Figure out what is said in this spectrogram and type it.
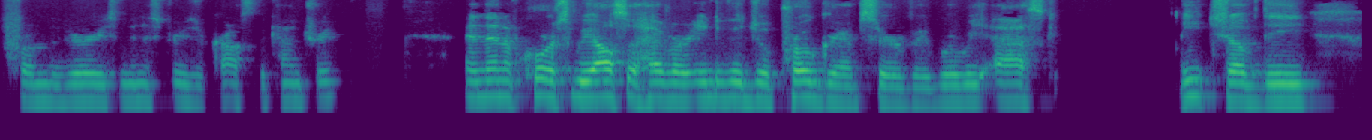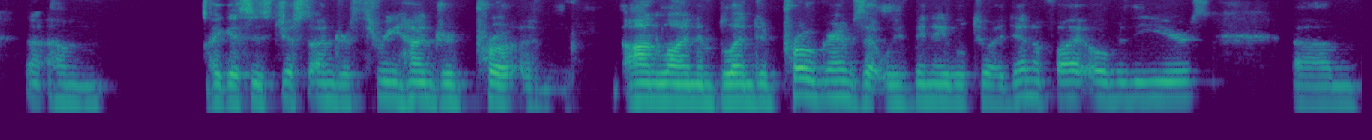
from the various ministries across the country. And then, of course, we also have our individual program survey where we ask each of the, um, I guess it's just under 300 pro, uh, online and blended programs that we've been able to identify over the years um,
